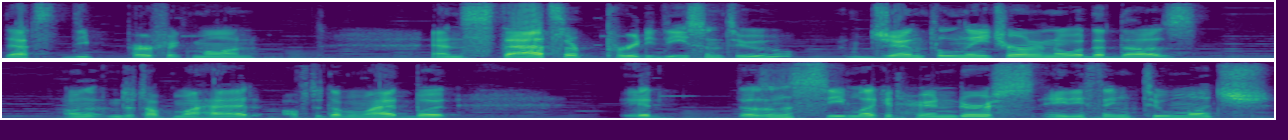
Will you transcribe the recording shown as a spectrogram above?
That's the perfect Mon. And stats are pretty decent too. Gentle Nature, I don't know what that does on the top of my head, off the top of my head, but it doesn't seem like it hinders anything too much.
